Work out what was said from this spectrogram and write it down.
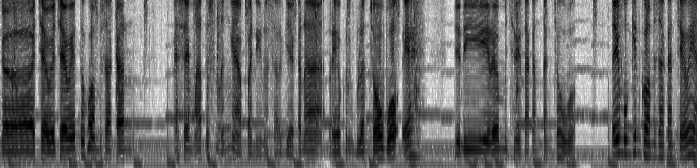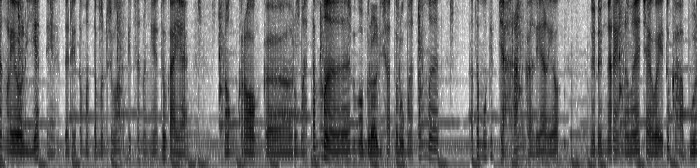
uh, cewek-cewek tuh kalau misalkan SMA tuh senengnya apa nih nostalgia karena Leo kan kebetulan cowok ya. Jadi Leo menceritakan tentang cowok. Tapi mungkin kalau misalkan cewek yang Leo lihat ya dari teman-teman semua mungkin senengnya tuh kayak nongkrong ke rumah teman, ngobrol di satu rumah teman, atau mungkin jarang kali ya Leo ngedenger yang namanya cewek itu kabur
